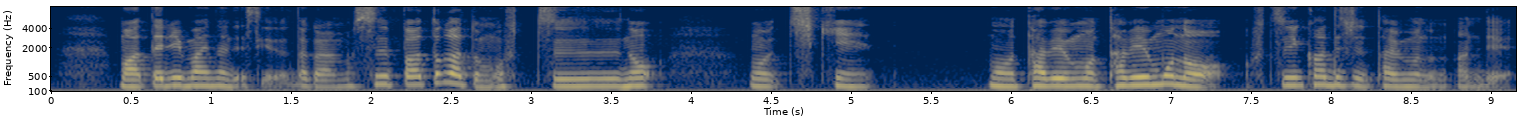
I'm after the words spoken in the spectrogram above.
まあ当たり前なんですけど。だからもうスーパーとかだともう普通のもうチキン。もう食べ物食べ物普通にカナダ人の食べ物なんで。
